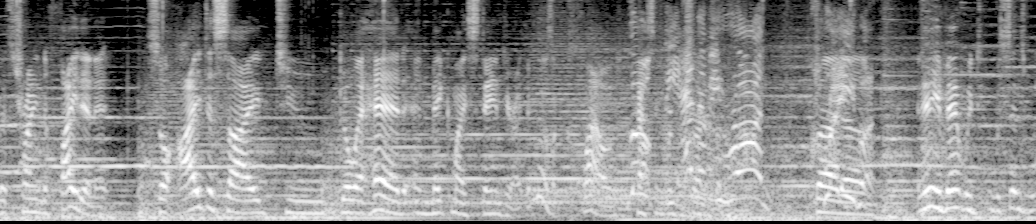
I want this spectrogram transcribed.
that's trying to fight in it. So I decide to go ahead and make my stand here. I think it was a cloud Look, the enemy run! But um, in any event, we since we,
